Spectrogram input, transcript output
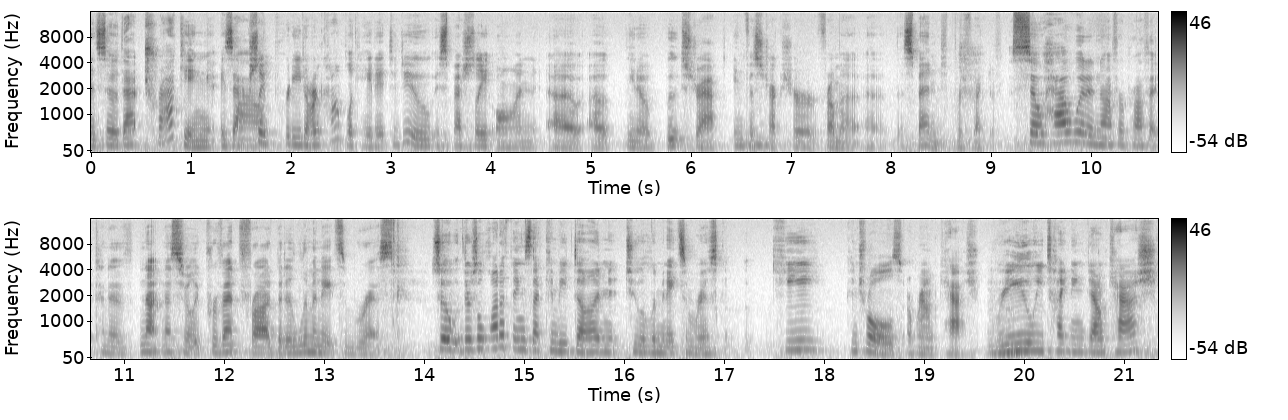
And so that tracking is actually pretty darn complicated to do, especially on a, a you know bootstrapped mm-hmm. infrastructure from a, a, spend perspective. So how would a not for profit kind of not necessarily prevent fraud but eliminate some risk? So there's a lot of things that can be done to eliminate some risk. Key controls around cash, mm-hmm. really tightening down cash.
